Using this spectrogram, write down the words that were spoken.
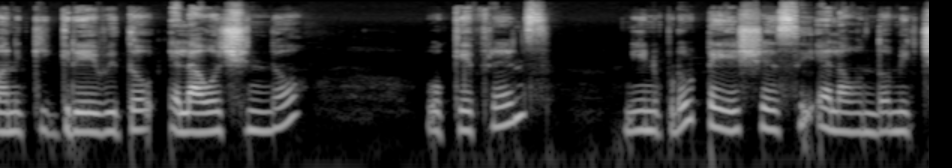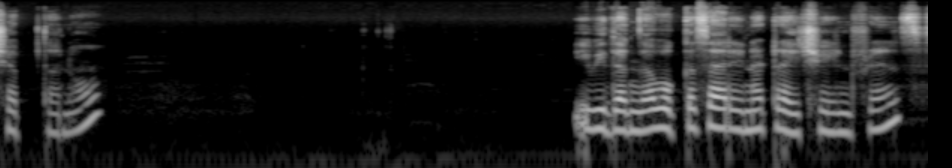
మనకి గ్రేవీతో ఎలా వచ్చిందో? ఓకే ఫ్రెండ్స్ నేను ఇప్పుడు టేస్ట్ చేసి ఎలా ఉందో మీకు చెప్తాను. ఈ విధంగా ఒక్కసారైనా ట్రై చేయండి ఫ్రెండ్స్.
